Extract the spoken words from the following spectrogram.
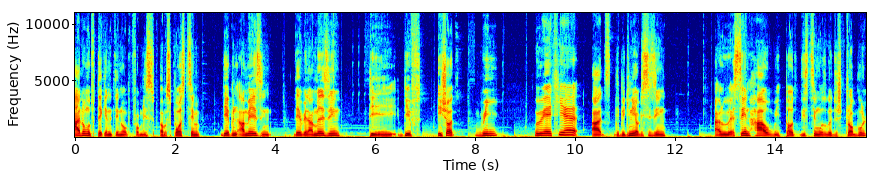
I don't want to take anything up from this um, Spurs team. They've been amazing. They've been amazing. They they've in short, we we were here at the beginning of the season and we were saying how we thought this team was going to struggle,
